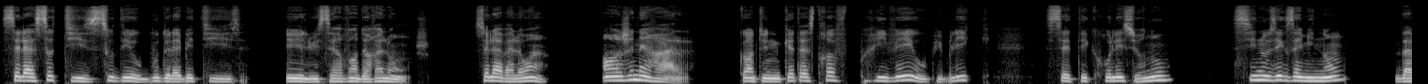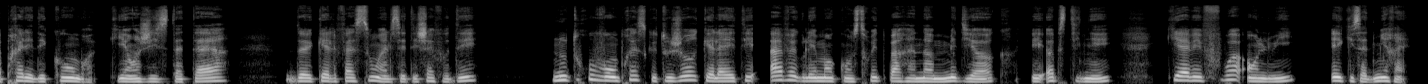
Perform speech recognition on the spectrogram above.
c'est la sottise soudée au bout de la bêtise et lui servant de rallonge. Cela va loin. En général, quand une catastrophe privée ou publique s'est écroulée sur nous, si nous examinons, d'après les décombres qui en gisent à terre, de quelle façon elle s'est échafaudée, nous trouvons presque toujours qu'elle a été aveuglément construite par un homme médiocre et obstiné qui avait foi en lui et qui s'admirait.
